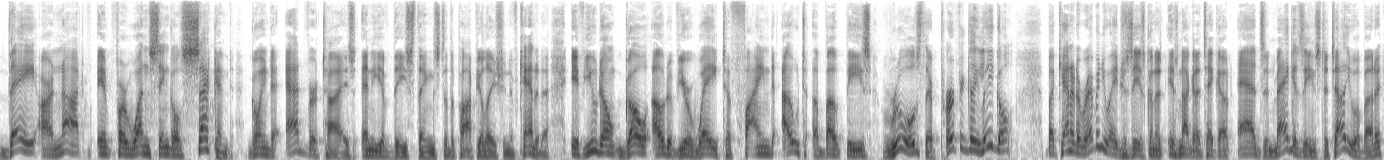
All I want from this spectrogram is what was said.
they are not, in, for one single second, going to advertise any of these things to the population of Canada. If you don't go out of your way to find out about these rules, they're perfectly legal, but Canada Revenue Agency is going to is not going to take out ads in magazines to tell you about it.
